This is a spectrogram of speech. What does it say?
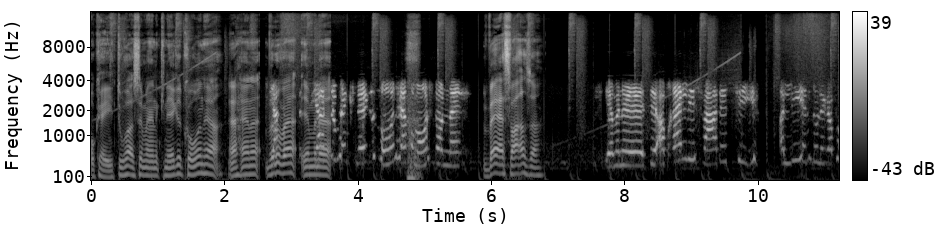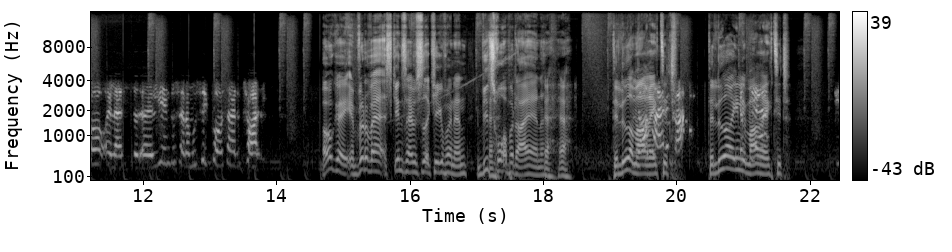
Okay, du har simpelthen knækket koden her, Ja. Anna. Ved du hvad? Jamen, jeg har øh, simpelthen knækket koden her fra morgenstunden af. hvad er svaret så? Jamen, øh, det oprindelige svar, det er 10. Og lige inden du lægger på, eller øh, lige inden du sætter musik på, så er det 12. Okay, jamen ved du hvad? Skins er, vi sidder og kigger på hinanden. Vi ja. tror på dig, Anna. Ja, ja. Det lyder meget Nå, rigtigt. godt. Det lyder egentlig meget Ja. rigtigt. Ja,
